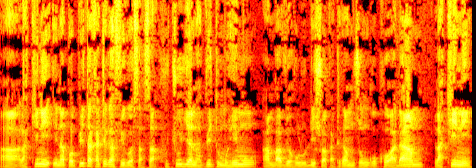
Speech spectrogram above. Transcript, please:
Aa, lakini inapopita katika figo sasa huchuja na vitu muhimu ambavyo hurudishwa katika mzunguko wa damu lakini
